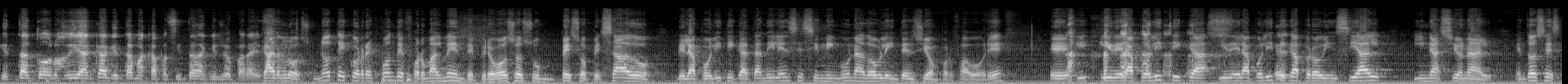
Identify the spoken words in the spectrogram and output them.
que está todos los días acá que está más capacitada que yo para eso. Carlos, no te corresponde formalmente, pero vos sos un peso pesado de la política tandilense sin ninguna doble intención, por favor, ¿eh? eh y, de la política y de la política eh, provincial y nacional. Entonces,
